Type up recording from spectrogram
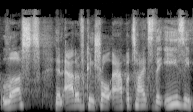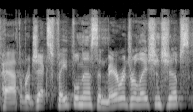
lusts and out of control appetites. The easy path rejects faithfulness and marriage relationships.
